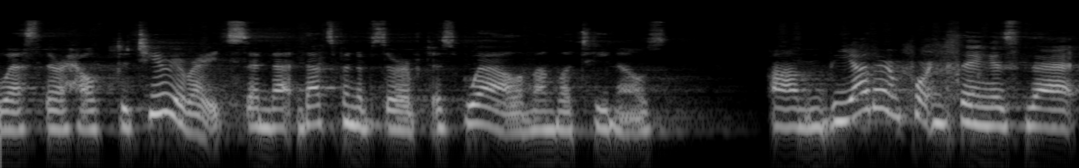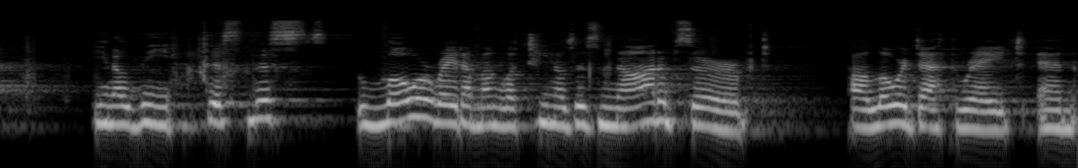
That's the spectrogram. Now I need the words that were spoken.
U.S., their health deteriorates, and that, that's been observed as well among Latinos. Um, the other important thing is that you know, the, this, this lower rate among Latinos is not observed, a lower death rate, and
